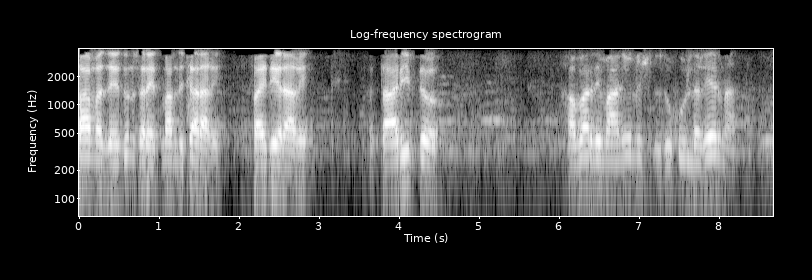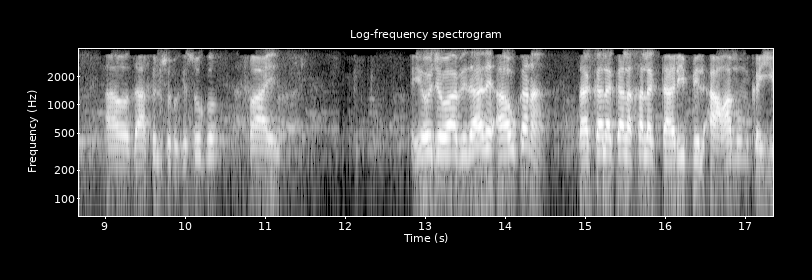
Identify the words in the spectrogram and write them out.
قام زیدون سره اتمام د چا راغی فائدې راغی تعریف د خبر د معنی نشو دخول لغیر نه او داخل شو پکې سو کو فاعل یو جواب دا دی او کنه دا کله کله خلق تعریف بالاعمم کوي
